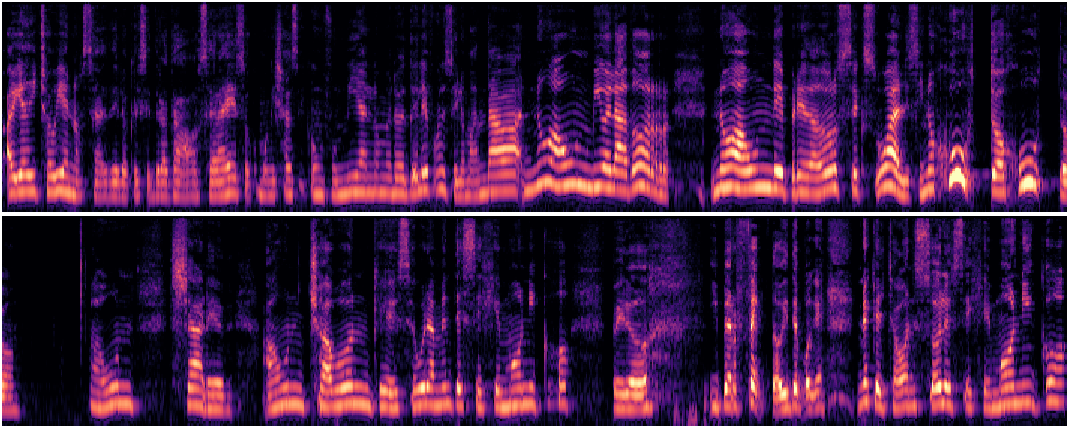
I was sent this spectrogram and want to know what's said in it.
había dicho bien, o sea, de lo que se trataba, o sea, era eso, como que ya se confundía el número de teléfono y se lo mandaba no a un violador, no a un depredador sexual, sino justo, justo a un Jared, a un chabón que seguramente es hegemónico, pero y perfecto, ¿viste? Porque no es que el chabón solo es hegemónico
